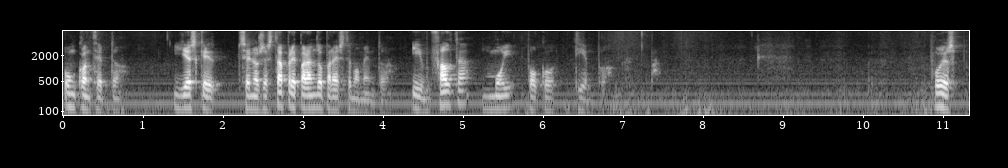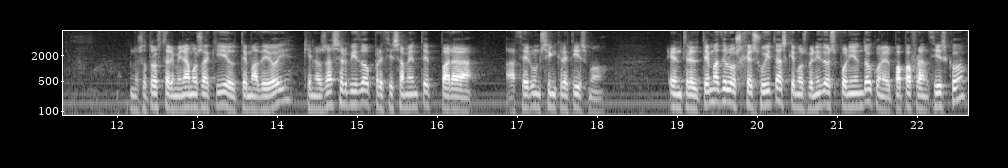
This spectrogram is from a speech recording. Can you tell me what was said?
un concepto, y es que se nos está preparando para este momento, y falta muy poco tiempo. Pues nosotros terminamos aquí el tema de hoy, que nos ha servido precisamente para hacer un sincretismo entre el tema de los jesuitas que hemos venido exponiendo con el Papa Francisco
